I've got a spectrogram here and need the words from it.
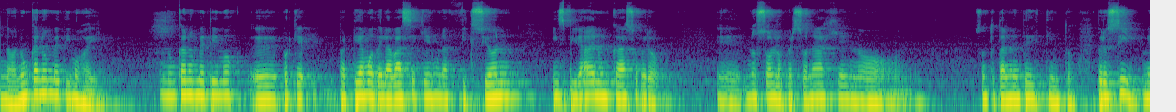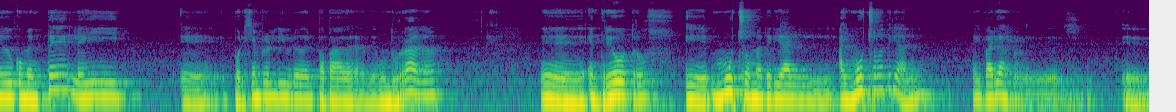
No, nunca nos metimos ahí. Nunca nos metimos eh, porque partíamos de la base que es una ficción inspirada en un caso, pero eh, no son los personajes, no, son totalmente distintos. Pero sí, me documenté, leí, eh, por ejemplo, el libro del papá de, Undurraga, entre otros, mucho material, hay mucho material, hay varias eh, eh,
